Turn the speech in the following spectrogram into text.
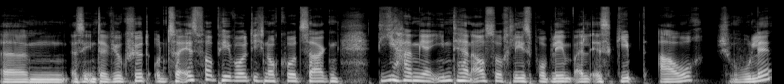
ähm, das Interview geführt. Und zur SVP wollte ich noch kurz sagen, die haben ja intern auch so ein kleines Problem, weil es gibt auch schwule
